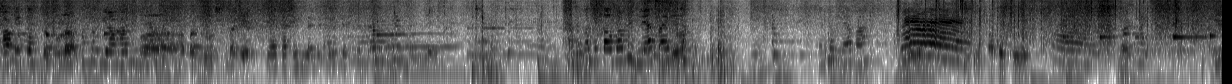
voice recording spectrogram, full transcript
papi tuh. Udah pulang. Tuh bilang papi. Wah, apa tuh snack ya? Ya kasih belanja dulu Kasih tahu papi beli apa itu? Apa? Apa itu? Snack. Ciki.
